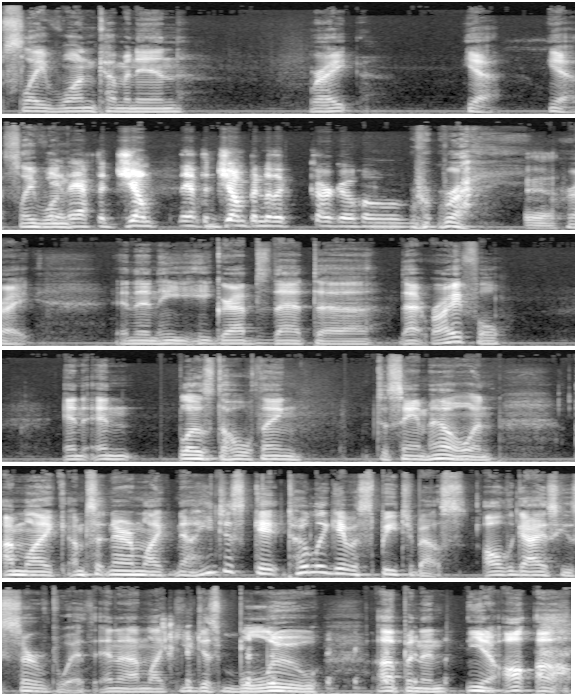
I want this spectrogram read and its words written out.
slave one coming in, right? Yeah. Yeah. Slave Yeah, one. they have to jump. They have to jump into the cargo hold. right. Yeah. Right. And then he he grabs that uh, that rifle, and and blows the whole thing to Sam Hill. And I'm like, I'm sitting there. I'm like, now he just gave, totally gave a speech about all the guys he's served with, and I'm like, you just blew up and then you know all, a,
